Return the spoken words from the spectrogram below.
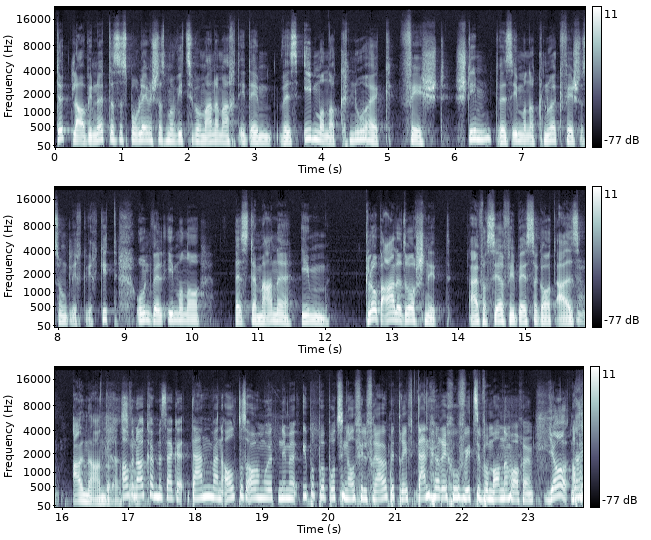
dort glaube ich nicht, dass das Problem ist, dass man Witz über Männer macht, in dem, weil es immer noch genug fest stimmt, weil es immer noch genug festes Ungleichgewicht gibt und weil immer noch es den Männern im globalen Durchschnitt einfach sehr viel besser geht als allen anderen. Aber so. dann könnte man sagen, dann, wenn Altersarmut nicht mehr überproportional viele Frauen betrifft, dann höre ich auf, Witze über Männer machen. Ja, Aber nein,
